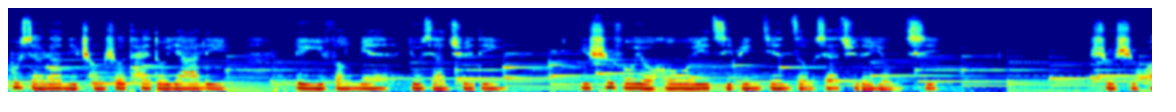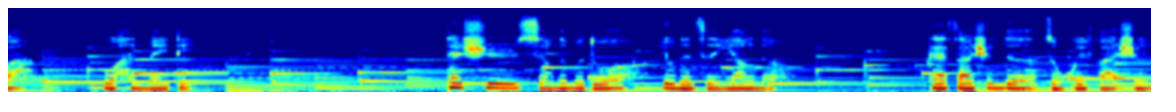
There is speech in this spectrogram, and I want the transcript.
不想让你承受太多压力，另一方面又想确定你是否有和我一起并肩走下去的勇气。说实话，我很没底。但是想那么多又能怎样呢？该发生的总会发生，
